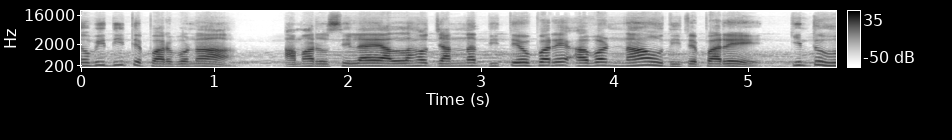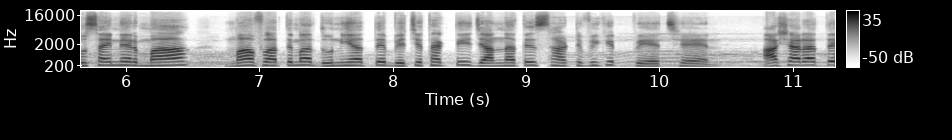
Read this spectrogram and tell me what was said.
নবী দিতে পারব না। আমার ওসিলায় আল্লাহ জান্নাত দিতেও পারে, আবার নাও দিতে পারে। কিন্তু হুসাইনের মা মা ফাতেমা দুনিয়াতে বেঁচে থাকতেই জান্নাতের সার্টিফিকেট পেয়েছেন, আশারাতে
